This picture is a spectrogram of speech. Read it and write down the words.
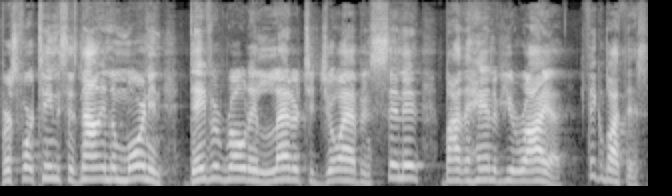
Verse 14, it says, Now in the morning, David wrote a letter to Joab and sent it by the hand of Uriah. Think about this.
